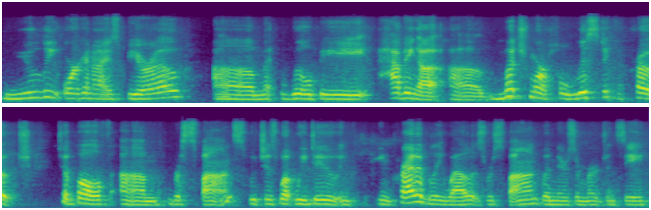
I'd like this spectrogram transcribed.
newly organized bureau um, will be having a, a, much more holistic approach to both um, response, which is what we do in, incredibly well, is respond when there's emergency,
